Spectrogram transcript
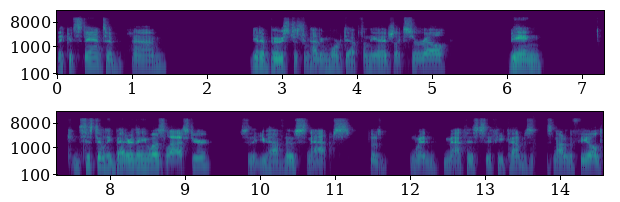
they could stand to um, get a boost just from having more depth on the edge, like Sorrell being consistently better than he was last year so that you have those snaps, those when Mathis, if he comes, is not on the field.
